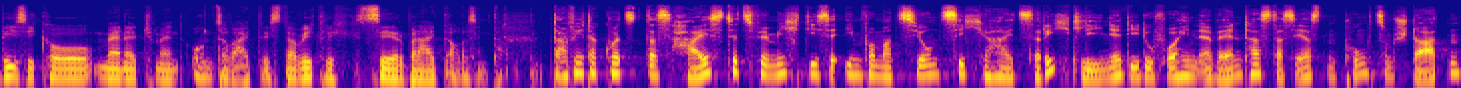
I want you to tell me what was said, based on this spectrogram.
Risikomanagement und so weiter. Ist da wirklich sehr breit alles enthalten. Darf ich da kurz, das heißt jetzt für mich diese Informationssicherheitsrichtlinie, die du vorhin erwähnt hast, das ersten Punkt zum Starten,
